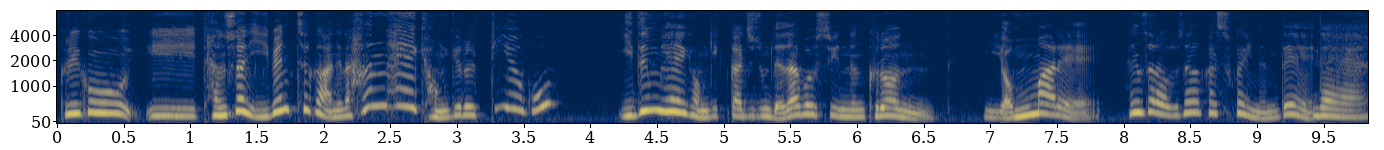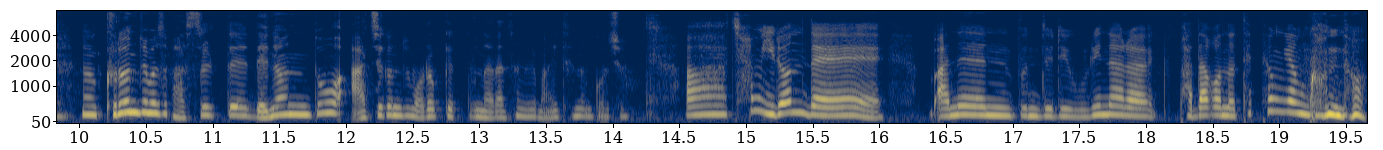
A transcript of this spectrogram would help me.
그리고 이 단순한 이벤트가 아니라 한 해의 경기를 띄우고 이듬해의 경기까지 좀 내다볼 수 있는 그런 이 연말에 행사라고 생각할 수가 있는데 네. 어, 그런 점에서 봤을 때 내년도 아직은 좀 어렵겠구나라는 생각이 많이 드는 거죠. 아, 참 이런데 많은 분들이 우리나라 바다 건너 태평양 건너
